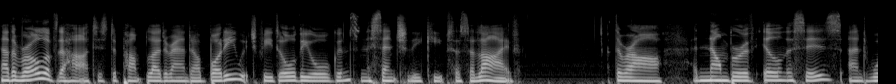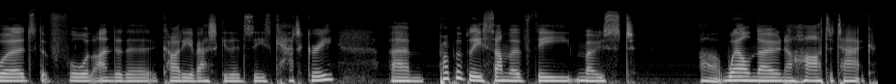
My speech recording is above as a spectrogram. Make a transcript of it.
Now, the role of the heart is to pump blood around our body, which feeds all the organs and essentially keeps us alive. There are a number of illnesses and words that fall under the cardiovascular disease category. Um, probably some of the most uh, well known are heart attack,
